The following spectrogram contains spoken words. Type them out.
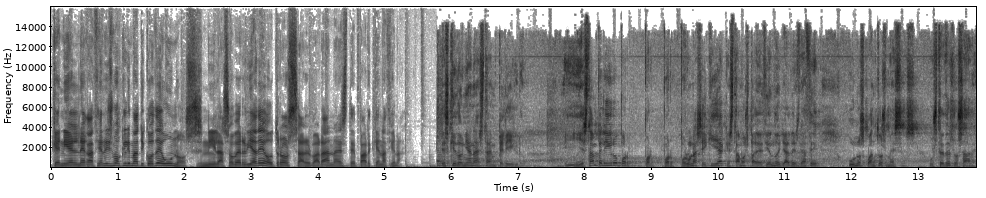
que ni el negacionismo climático de unos ni la soberbia de otros salvarán a este parque nacional. Es que Doñana está en peligro. Y está en peligro por, una sequía que estamos padeciendo ya desde hace unos cuantos meses. Ustedes lo saben.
